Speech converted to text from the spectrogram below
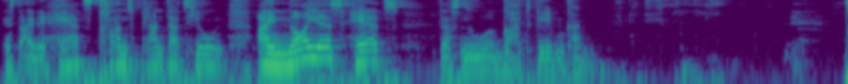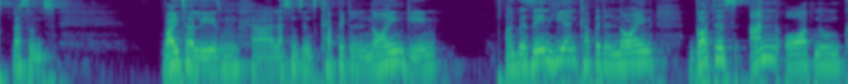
ist eine Herztransplantation. Ein neues Herz, das nur Gott geben kann. Lass uns weiterlesen. Äh, lass uns ins Kapitel 9 gehen. Und wir sehen hier in Kapitel 9 Gottes Anordnung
